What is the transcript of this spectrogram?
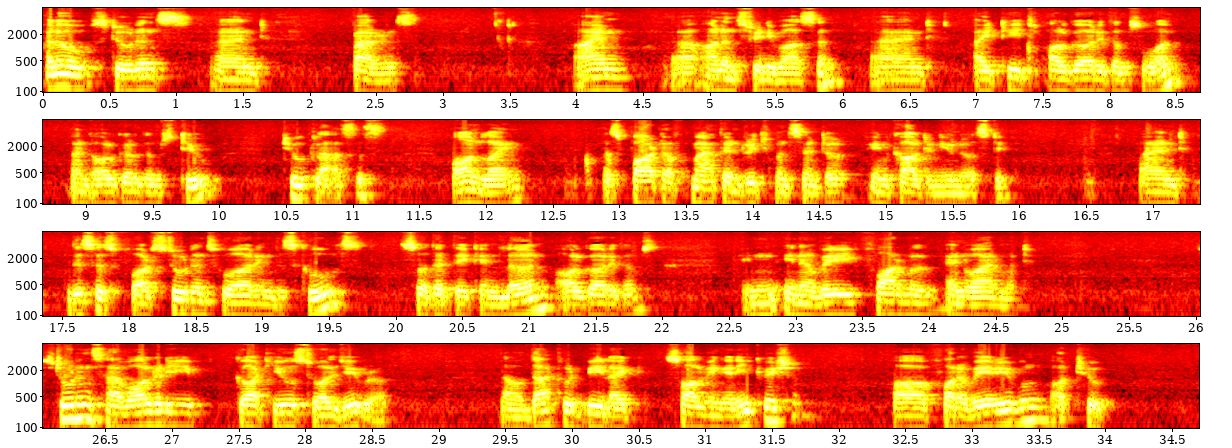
Hello, students and parents. I'm uh, Anand Srinivasan and I teach Algorithms 1 and Algorithms 2, two classes online as part of Math Enrichment Center in Carleton University. And this is for students who are in the schools so that they can learn algorithms in, in a very formal environment. Students have already got used to algebra. Now that would be like solving an equation uh, for a variable or two.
